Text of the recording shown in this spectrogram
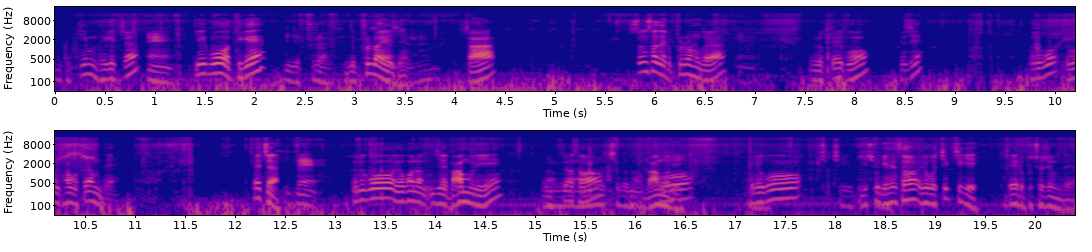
이렇게 끼면 되겠죠? 네. 끼고 어떻게? 이제 풀어야지. 이제 풀러야지. 자, 순서대로 풀르는 거야. 네. 이걸 빼고, 그지? 그리고 이걸 잡고 빼면 돼. 됐죠? 네. 그리고 요거는 이제 마무리. 여기 껴서 집어넣고 마무리. 그리고 칙칙이 이쪽에 해서 요거 찍찍이 그대로 붙여주면 돼.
